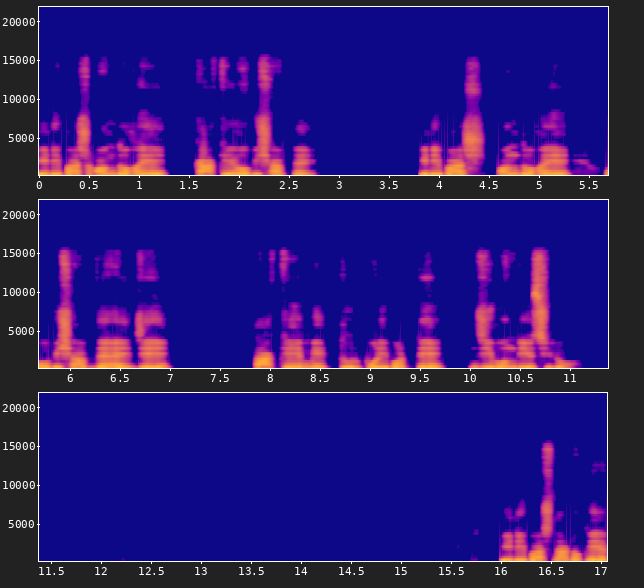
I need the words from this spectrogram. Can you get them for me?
ইডিপাস অন্ধ হয়ে কাকে অভিশাপ দেয়? ইডিপাস অন্ধ হয়ে অভিশাপ দেয় যে তাকে মৃত্যুর পরিবর্তে জীবন দিয়েছিল। ইডিপাস নাটকের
